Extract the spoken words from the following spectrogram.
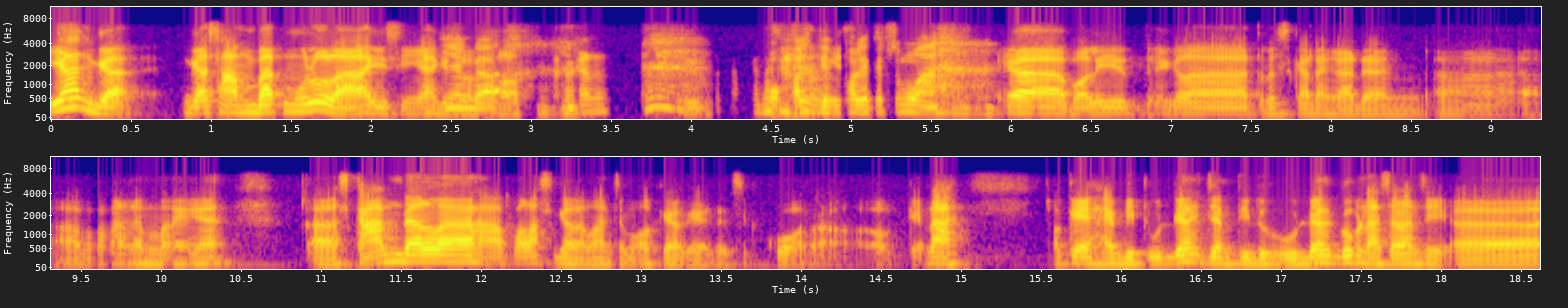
ya nggak nggak sambat mulu lah isinya gitu. Iya, loh. Twitter kan Positif positif semua. ya politik lah, terus kadang-kadang eh, apa namanya eh, skandal lah, apalah segala macam. Oke oke, that's Quora. Oke, nah. Oke, habit udah, jam tidur udah, gue penasaran sih. Eh,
